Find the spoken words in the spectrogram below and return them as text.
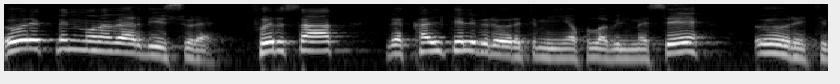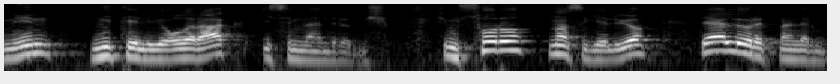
öğretmenin ona verdiği süre, fırsat ve kaliteli bir öğretimin yapılabilmesi öğretimin niteliği olarak isimlendirilmiş. Şimdi soru nasıl geliyor? Değerli öğretmenlerim,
